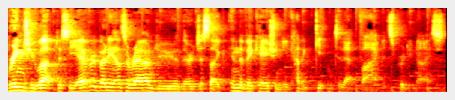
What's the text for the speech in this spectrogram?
brings you up to see everybody else around you. They're just like in the vacation, you kind of get into that vibe. It's pretty nice.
